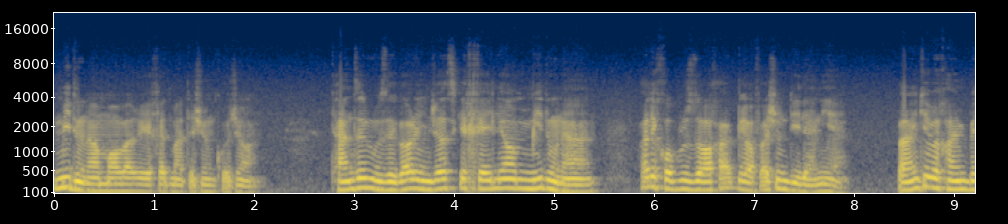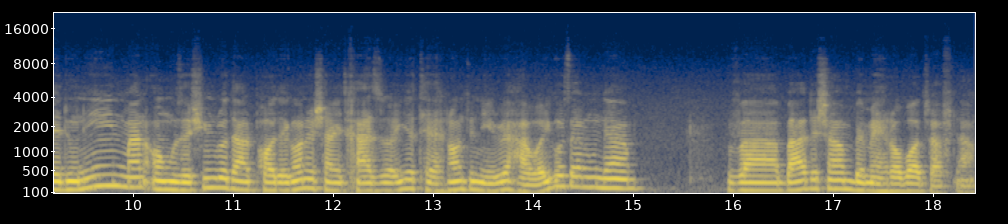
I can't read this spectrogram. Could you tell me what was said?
می‌دونن ما بقیه خدمتشون کجان. تنز روزگار اینجاست که خیلی هم می‌دونن ولی خب روز آخر قیافشون دیدنیه. برای اینکه بخوایم بدونین من آموزشیم رو در پادگان شهید خزایی تهران تو نیروی هوایی گذروندم و بعدش هم به مهرآباد رفتم.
